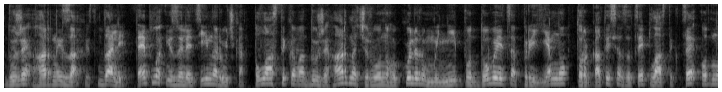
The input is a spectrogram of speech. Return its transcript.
дуже гарний захист. Далі теплоізоляційна ручка. Пластикова, дуже гарна, червоного кольору. Мені подобається, приємно торкатися за цей пластик. Це однозначно.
